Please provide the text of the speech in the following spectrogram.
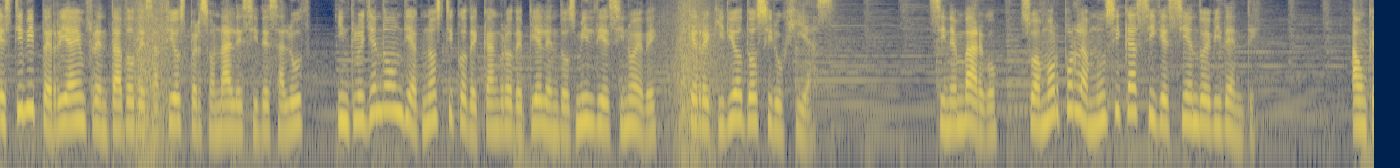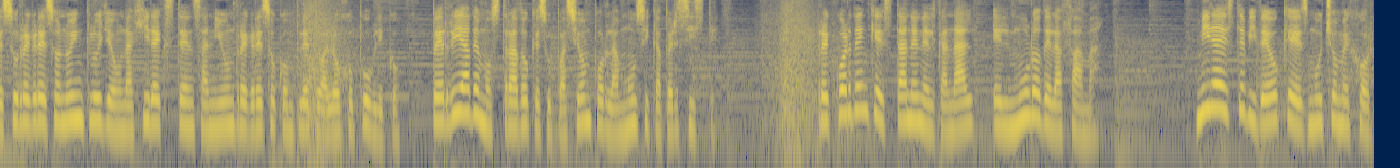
Stevie Perry ha enfrentado desafíos personales y de salud, incluyendo un diagnóstico de cancro de piel en 2019, que requirió dos cirugías. Sin embargo, su amor por la música sigue siendo evidente. Aunque su regreso no incluye una gira extensa ni un regreso completo al ojo público, Perry ha demostrado que su pasión por la música persiste. Recuerden que están en el canal El Muro de la Fama. Mira este video que es mucho mejor,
